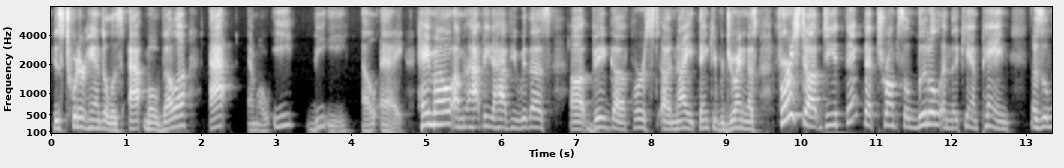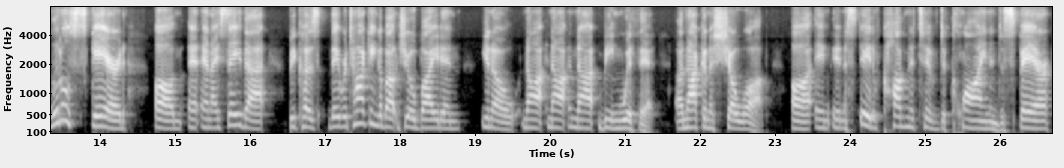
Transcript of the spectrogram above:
His Twitter handle is at MoeVela, at M O E V E L A. Hey, Moe, I'm happy to have you with us. Uh, big uh, first uh, night. Thank you for joining us. First up, do you think that Trump's a little in the campaign is a little scared? Um, and, and I say that because they were talking about Joe Biden, you know, not not not being with it, uh, not going to show up, uh, in in a state of cognitive decline and despair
